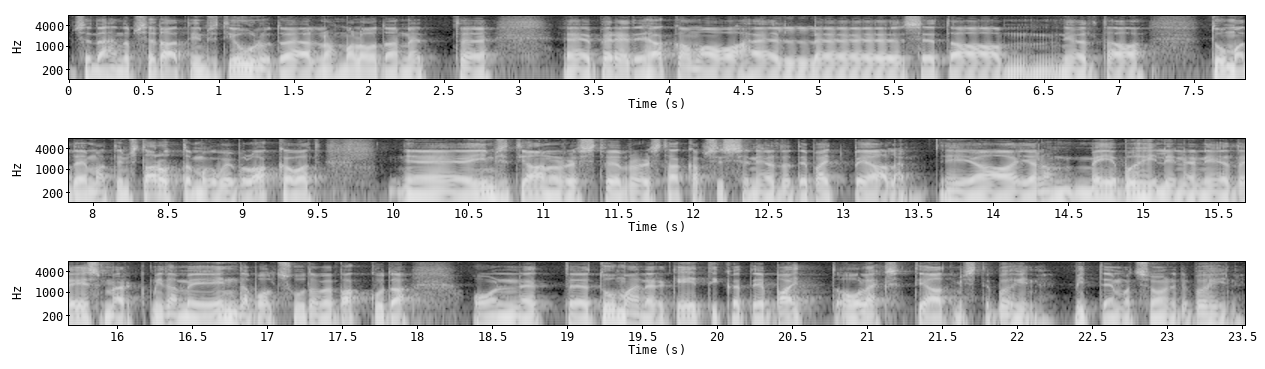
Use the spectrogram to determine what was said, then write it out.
see tähendab seda, et ilmselt jõulude ajal, noh, ma loodan, et eh, pered ei hakka omavahel eh, seda nii-öelda tuumateemat ilmselt arutama, aga võib-olla hakkavad. Eh, ilmselt jaanuarist, veebruarist hakkab siis see nii-öelda debatt peale ja, ja noh, meie põhiline nii-öelda eesmärk, mida meie enda poolt suudame pakkuda, on, et tuumaenergeetika debatt oleks teadmistepõhine, mitte emotsioonide põhine.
